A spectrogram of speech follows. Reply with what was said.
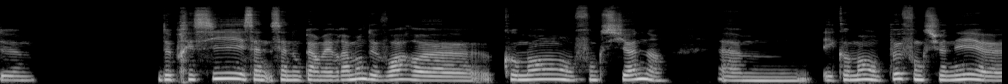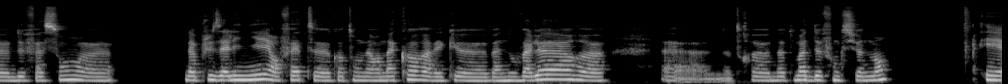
de, de précis et ça ça nous permet vraiment de voir euh, comment on fonctionne et comment on peut fonctionner de façon la plus alignée en fait euh, quand on est en accord avec euh, bah, nos valeurs, euh, notre notre mode de fonctionnement. Et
